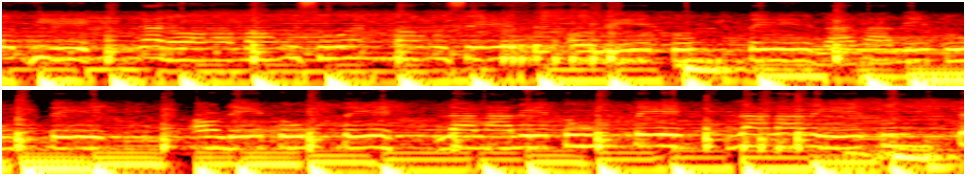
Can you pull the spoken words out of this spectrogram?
ชิดพี่กะดองมองสวนมองเซเอาเลตุ้งเปลาลาเลตุ้งเปเอาเลตุ้งเปลาลาเลตุ้งเปลาลาเลตุ้งเป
